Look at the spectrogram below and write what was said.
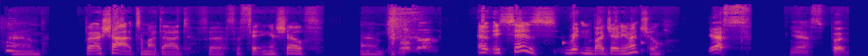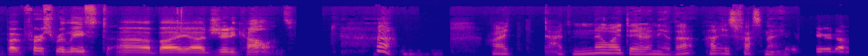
Hmm. Um, but a shout out to my dad for for fitting a shelf. Um, Well done. oh, it says written by Joni Mitchell. Yes, Yes, but but first released uh, by uh, Judy Collins. Huh. I had no idea any of that. That is fascinating. It appeared on,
